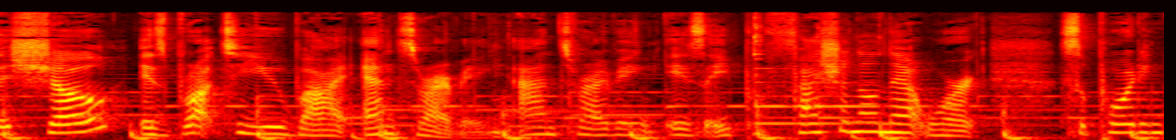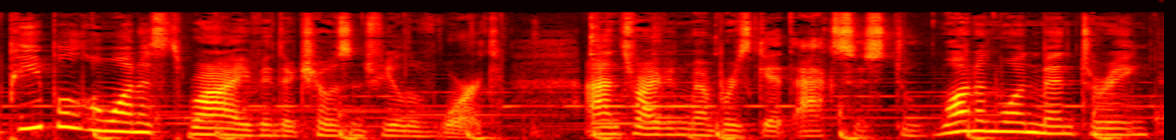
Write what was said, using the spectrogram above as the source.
The show is brought to you by And Thriving. And Thriving is a professional network supporting people who want to thrive in their chosen field of work and Thriving members get access to one on one mentoring,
